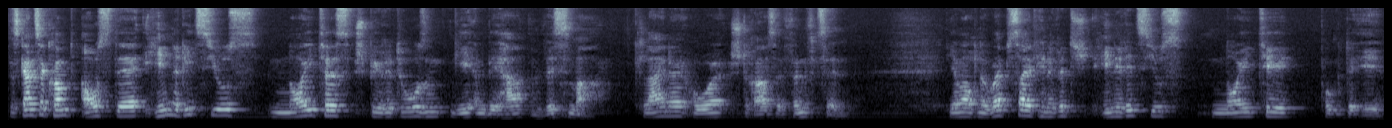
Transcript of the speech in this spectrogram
das Ganze kommt aus der Hinritius Neutes Spirituosen GmbH Wismar. Kleine Hohe Straße 15. Die haben auch eine Website hinritiusneute.de.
